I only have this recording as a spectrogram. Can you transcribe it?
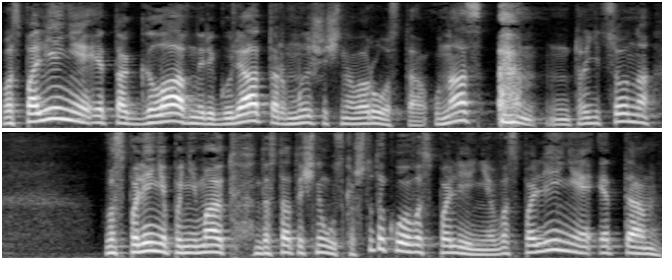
Воспаление – это главный регулятор мышечного роста. У нас традиционно воспаление понимают достаточно узко. Что такое воспаление? Воспаление – это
